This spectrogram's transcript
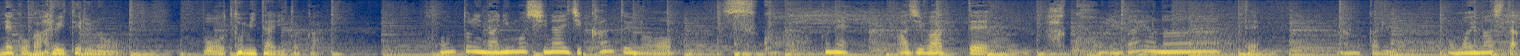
猫が歩いてるのをぼーっと見たりとか本当に何もしない時間というのをすごくね味わってあこれだよなってなんかね思いました。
